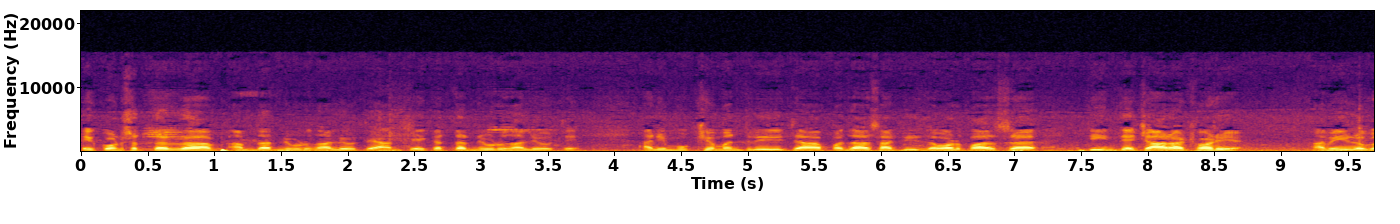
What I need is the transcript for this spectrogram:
एकोणसत्तर आमदार निवडून आले होते आमचे एकाहत्तर निवडून आले होते. आणि मुख्यमंत्रीच्या पदासाठी जवळपास तीन ते चार आठवडे आम्ही लोक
